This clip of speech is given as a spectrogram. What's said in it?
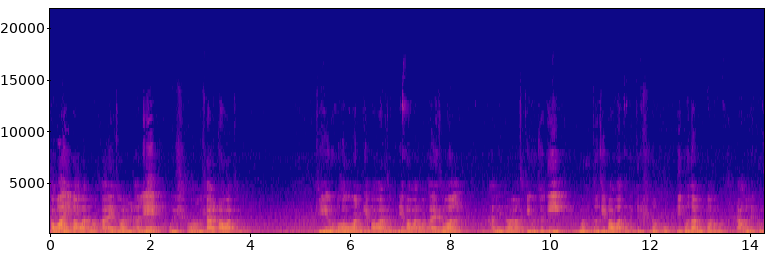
সবাই বাবার মাথায় জল ঢালে ওই সংসার পাওয়ার জন্য। কেউ ভগবানকে পাওয়ার জন্য বাবার মাথায় জল ঢালে না। কেউ যদি বলতো যে, বাবা, তুমি কৃষ্ণ ভক্তি প্রদান করো, তাহলে খুব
